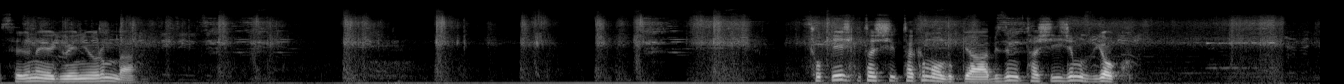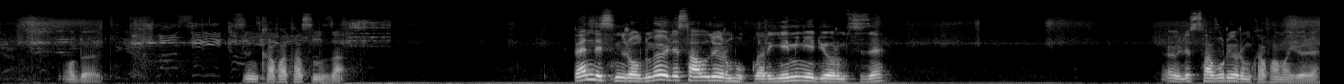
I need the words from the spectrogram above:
Selena'ya güveniyorum da. Çok değişik bir taşı takım olduk ya. Bizim taşıyıcımız yok. O da öldü. Sizin kafatasınıza. Ben de sinir oldum. Öyle sallıyorum hukları. Yemin ediyorum size. Öyle savuruyorum kafama göre.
